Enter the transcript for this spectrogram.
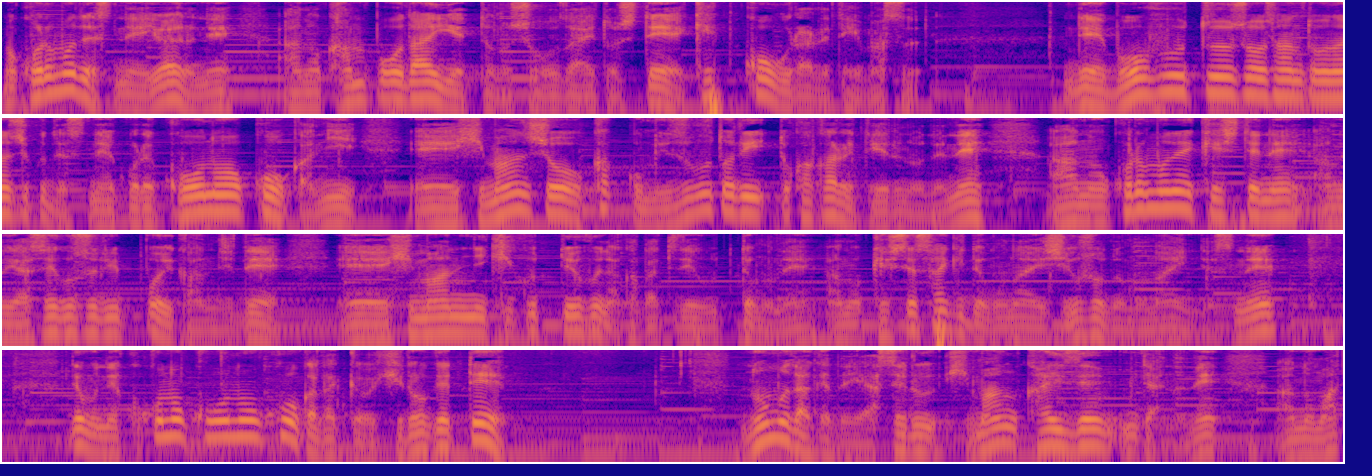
まあ、これもですね、いわゆるね、あの漢方ダイエットの商材として結構売られています。で暴風通商さんと同じくですねこれ効能効果に、えー、肥満症かっこ水太りと書かれているのでねあのこれもね決してねあの痩せ薬っぽい感じで、えー、肥満に効くっていう風な形で売ってもねあの決して詐欺でもないし嘘でもないんですね。でもねここの効能効果だけを広げて飲むだけで痩せる肥満改善みたいなねあの間違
